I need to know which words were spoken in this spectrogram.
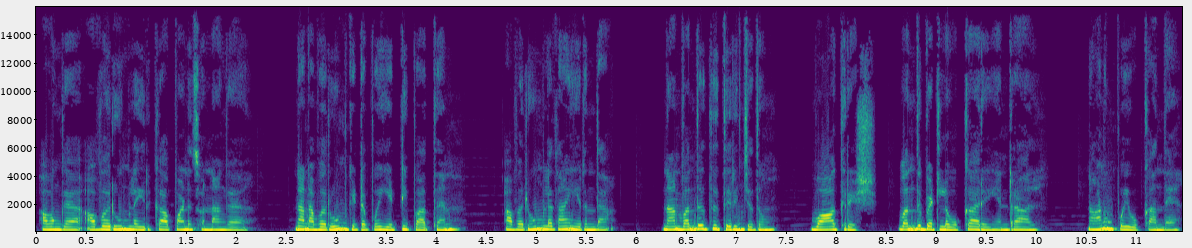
அவங்க அவ ரூம்ல இருக்காப்பான்னு சொன்னாங்க. நான் அவ ரூம் கிட்ட போய் எட்டி பார்த்தேன். அவ ரூம்ல தான் இருந்தா. நான் வந்தது தெரிஞ்சதும் வா கிரிஷ் வந்து பெட்ல உட்காரு என்றாள். நானும் போய் உட்கார்ந்தேன்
